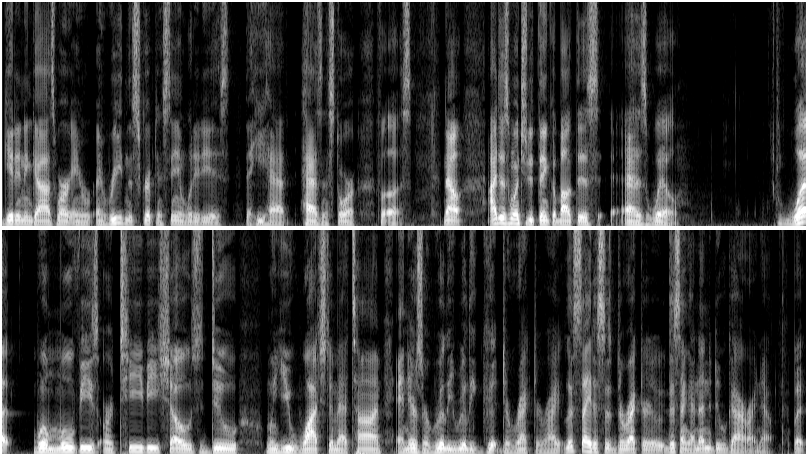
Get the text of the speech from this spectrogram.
Getting in God's word and, and reading the script and seeing what it is that He have has in store for us. Now, I just want you to think about this as well. What will movies or TV shows do when you watch them at time and there's a really, really good director, right? Let's say this is director, this ain't got nothing to do with God right now, but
